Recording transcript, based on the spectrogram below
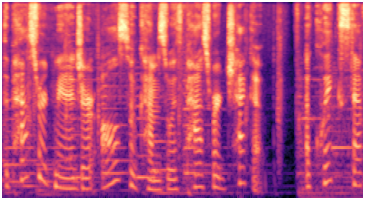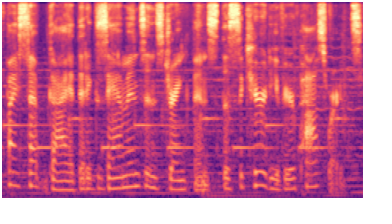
The Password Manager also comes with Password Checkup, a quick step-by-step guide that examines and strengthens the security of your passwords.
